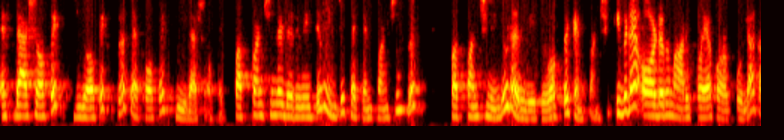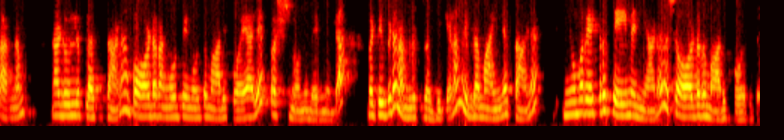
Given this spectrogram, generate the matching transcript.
f dash of x g of x plus f of x g dash of x first ഫംഗ്ഷന്റെ derivative into second function plus first function into derivative of second function ഇവിടെ ഓർഡർ മാറിപ്പോയാൽ കുഴപ്പമില്ല. കാരണം നടുവിൽ പ്ലസ് ആണ്. അപ്പൊ ഓർഡർ അങ്ങോട്ടും ഇങ്ങോട്ടും മാറിപ്പോയാൽ പ്രശ്നമൊന്നും വരുന്നില്ല. ബട്ട് ഇവിടെ നമ്മൾ ശ്രദ്ധിക്കണം. ഇവിടെ മൈനസ് ആണ്. ന്യൂമറേറ്റർ സെയിം തന്നെയാണ്. പക്ഷെ ഓർഡർ മാറിപ്പോരുത്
